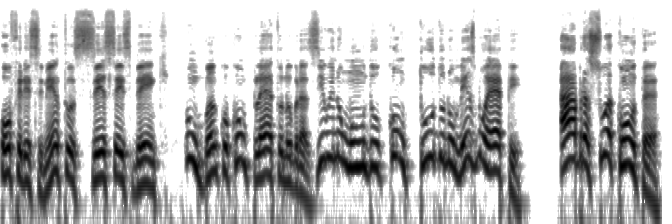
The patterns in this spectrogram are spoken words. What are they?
Oferecimento C6 Bank, um banco completo no Brasil e no mundo, com tudo no mesmo app. Abra sua conta.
